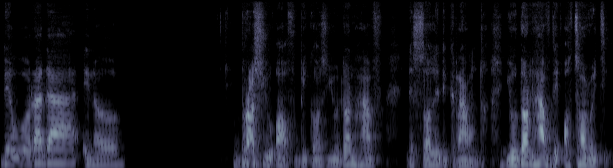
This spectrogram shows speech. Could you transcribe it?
they will rather, you know, brush you off because you don't have the solid ground. You don't have the authority.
